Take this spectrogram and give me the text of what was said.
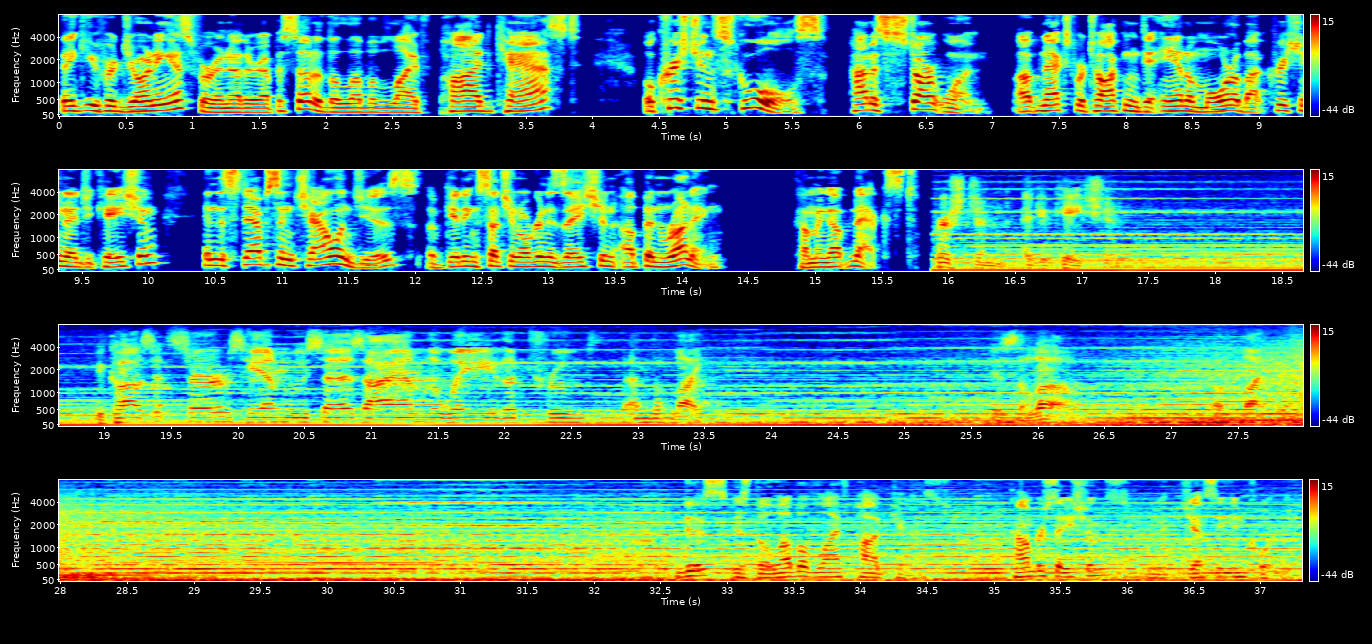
Thank you for joining us for another episode of the Love of Life podcast. Well, Christian schools, how to start one. Up next, we're talking to Anna More about Christian education and the steps and challenges of getting such an organization up and running. Coming up next. Christian education. Because it serves him who says, I am the way, the truth, and the light, is the love of life. This is the Love of Life podcast conversations with Jesse and Courtney.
